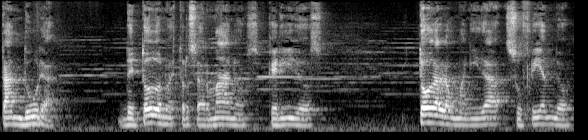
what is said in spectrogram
tan dura de todos nuestros hermanos queridos, toda la humanidad sufriendo,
